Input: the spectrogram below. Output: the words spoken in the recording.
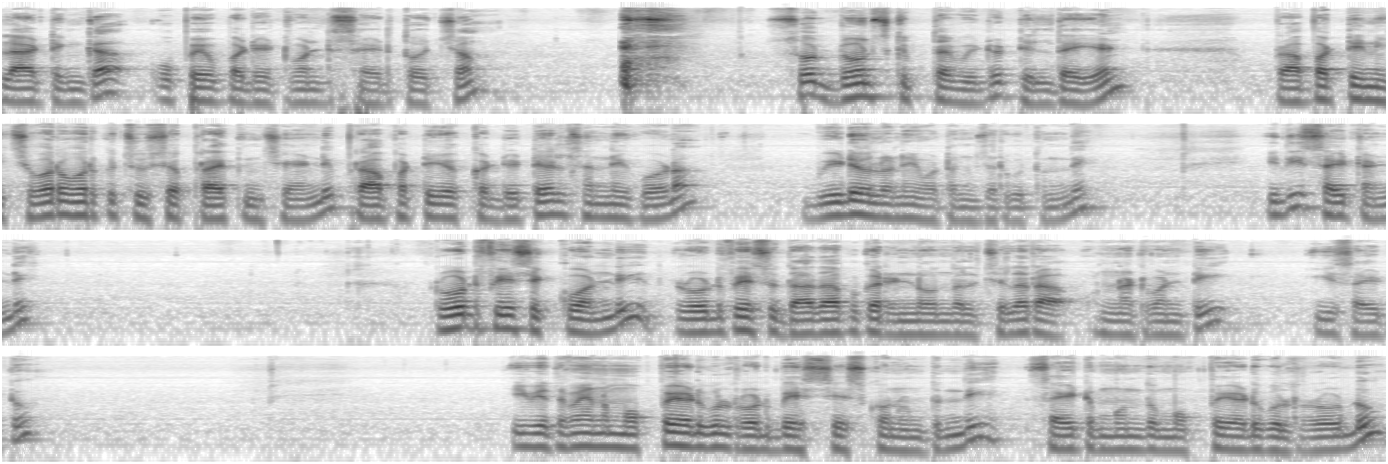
ప్లాటింగ్గా ఉపయోగపడేటువంటి సైడ్తో వచ్చాం. So don't skip the video till the end ప్రాపర్టీని చివరి వరకు చూసే ప్రయత్నం చేయండి. ప్రాపర్టీ యొక్క డీటెయిల్స్ అన్నీ కూడా వీడియోలోనే ఇవ్వటం జరుగుతుంది. ఇది సైట్ అండి. రోడ్ ఫేస్ ఎక్కువ అండి. రోడ్ ఫేస్ దాదాపుగా రెండు వందల చిల్లర ఉన్నటువంటి ఈ సైటు. ఈ విధమైన ముప్పై అడుగులు రోడ్ బేస్ చేసుకొని ఉంటుంది. సైట్ ముందు ముప్పై అడుగుల రోడ్డు.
